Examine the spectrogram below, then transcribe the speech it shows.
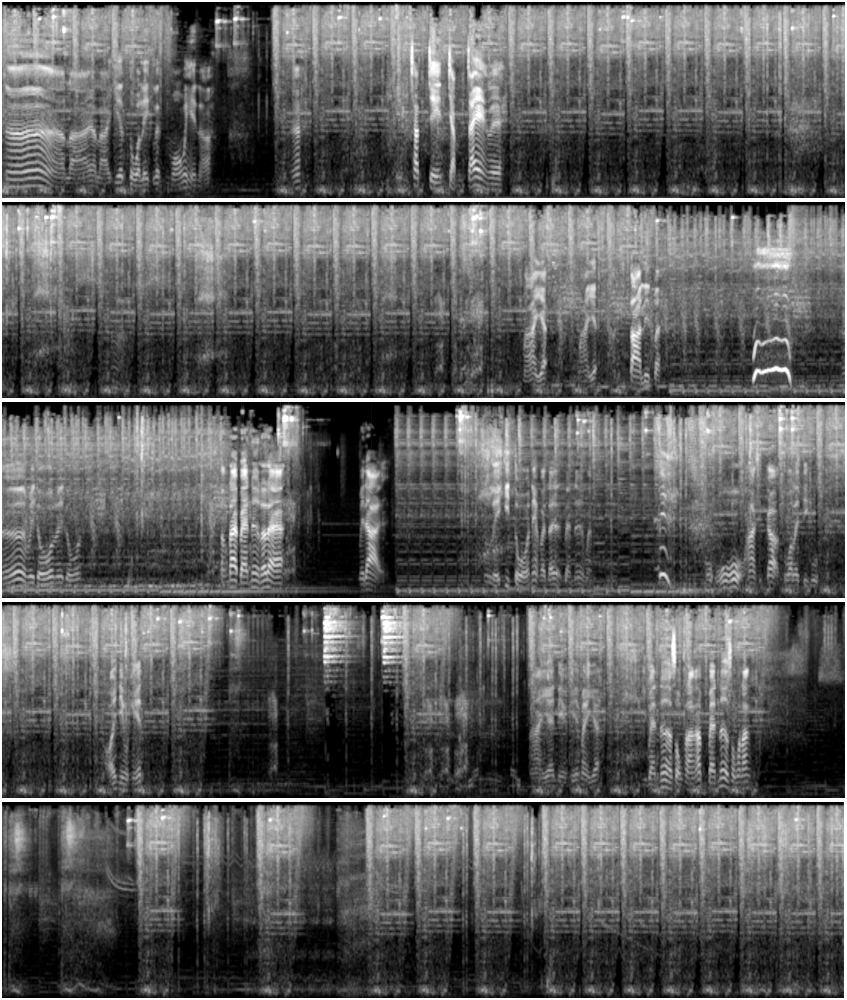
อ่าอะไรอะไรเฮียตัวเล็กแล้วมองไม่เห็นเหรอฮะเห็นชัดเจนจ่มแจ้งเลยมาอีกอะมาอีกอะกีตาร์เล่นไปเออ ไม่โดน ไม่โดน ต้องได้แบนเนอร์แล้วแหละ ไม่ได้ต้องเหลือกี่ตัวเนี่ยกว่าได้แบนเนอร์มัน โอ้โหห้าสิบเก้าตัวอะไรตีกูอ๋อไอ้นิวเฮดมาอีกอะนิวเฮดมาเยอะมีแบนเนอร์ส่งพลังครับ แบนเนอร์ส่งพลัง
